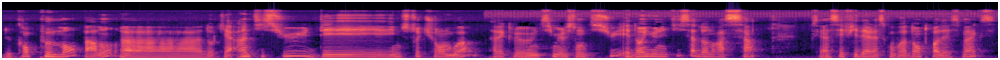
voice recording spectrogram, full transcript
de campement pardon euh, donc il y a un tissu une structure en bois avec une simulation de tissu et dans Unity ça donnera ça c'est assez fidèle à ce qu'on voit dans 3ds Max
